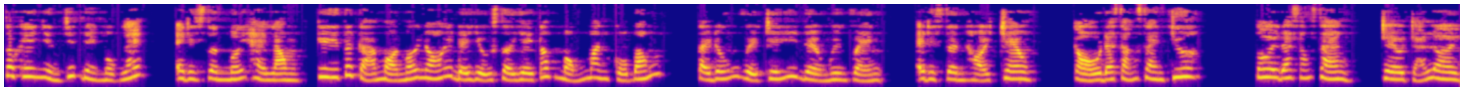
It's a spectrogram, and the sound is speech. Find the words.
Sau khi nhìn chiếc đèn một lát, Edison mới hài lòng khi tất cả mọi mối nối để giữ sợi dây tóc mỏng manh của bóng tại đúng vị trí đều nguyên vẹn. Edison hỏi Treo, cậu đã sẵn sàng chưa? Tôi đã sẵn sàng, Treo trả lời.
